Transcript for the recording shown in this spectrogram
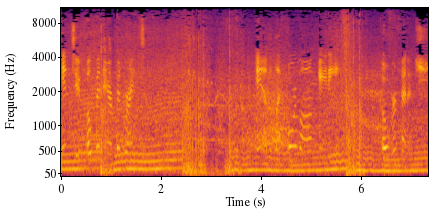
Into open hairpin right. And left four long, 80. Over finish.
